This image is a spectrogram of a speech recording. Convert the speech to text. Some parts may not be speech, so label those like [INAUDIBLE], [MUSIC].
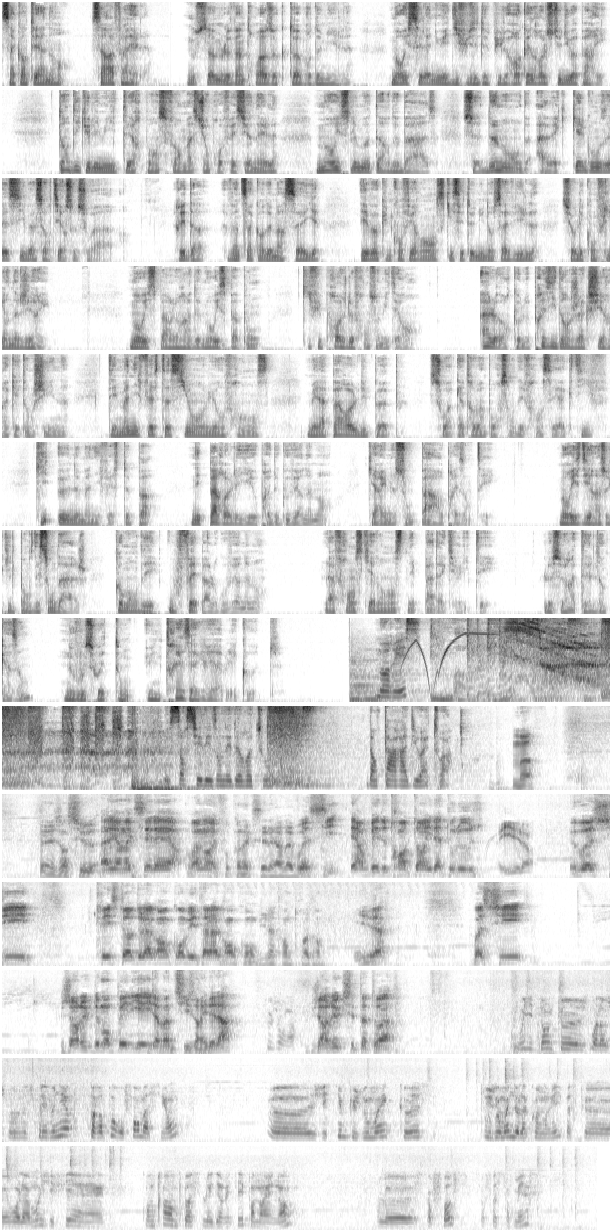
51 ans, Saint-Raphaël. Nous sommes le 23 octobre 2000. Maurice et la nuit est diffusé depuis le Rock'n'Roll Studio à Paris. Tandis que les militaires pensent formation professionnelle, Maurice le motard de base se demande avec quelle gonzesse il va sortir ce soir. Reda, 25 ans de Marseille, évoque une conférence qui s'est tenue dans sa ville sur les conflits en Algérie. Maurice parlera de Maurice Papon, qui fut proche de François Mitterrand. Alors que le président Jacques Chirac est en Chine, des manifestations ont lieu en France, mais la parole du peuple, soit 80% des Français actifs, qui eux ne manifestent pas, n'est pas relayée auprès du gouvernement, car ils ne sont pas représentés. Maurice dira ce qu'il pense des sondages, commandés ou faits par le gouvernement. La France qui avance n'est pas d'actualité. Le sera-t-elle dans 15 ans? Nous vous souhaitons une très agréable écoute. Maurice. Le sorcier des ondes est de retour. Dans ta radio à toi. Moi. Euh, J'en suis. Allez, on accélère. Vraiment, il faut qu'on accélère là. Voici Hervé de 30 ans, il est à Toulouse. Il est là. Voici Christophe de la Grand Combe, il est à la Grand Combe, il a 33 ans. Il est là Voici Jean-Luc de Montpellier, il a 26 ans, il est là Toujours là. Jean-Luc, c'est à toi. Oui, donc euh, voilà, je, je voulais venir par rapport aux formations. Euh, J'estime plus ou moins que c'est plus ou moins de la connerie parce que voilà, moi j'ai fait un contrat emploi solidarité pendant un an sur le sur Fosse, sur Fosse sur mer.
